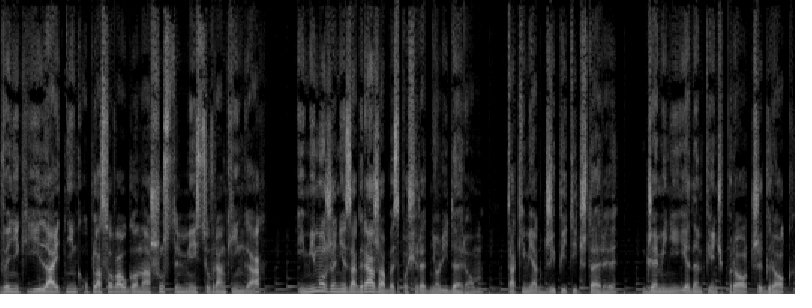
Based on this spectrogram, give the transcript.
Wynik e-Lightning uplasował go na szóstym miejscu w rankingach i mimo, że nie zagraża bezpośrednio liderom, takim jak GPT-4, Gemini 1.5 Pro czy Grok,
